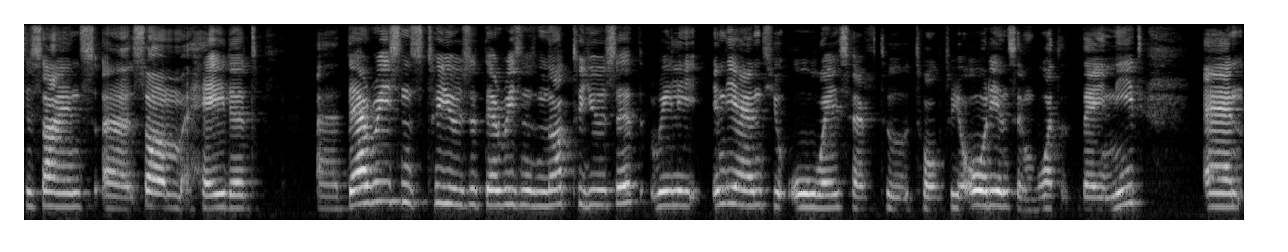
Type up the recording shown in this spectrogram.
designs, uh, some hate it. Uh, there are reasons to use it, there are reasons not to use it. Really, in the end, you always have to talk to your audience and what they need. And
